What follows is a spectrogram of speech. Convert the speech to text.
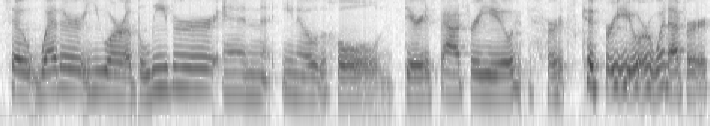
So whether you are a believer in, you know, the whole dairy is bad for you or it's good for you or whatever,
